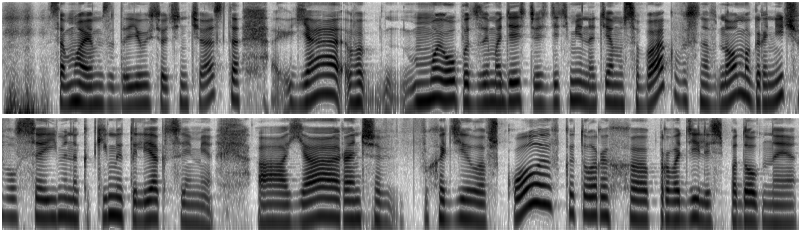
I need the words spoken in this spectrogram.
Сама им задаюсь очень часто. Я, мой опыт взаимодействия с детьми на тему собак в основном ограничивался именно какими-то лекциями. А, я раньше выходила в школы, в которых э, проводились подобные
